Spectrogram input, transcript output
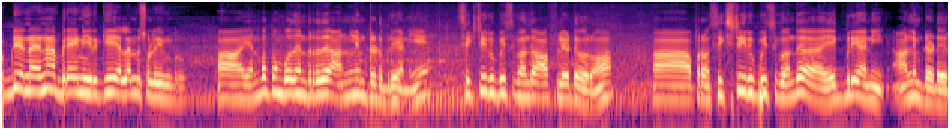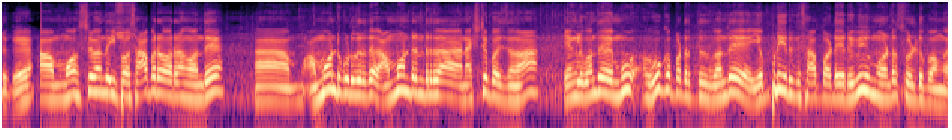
எப்படி என்ன என்னென்ன பிரியாணி இருக்குது எல்லாமே சொல்லுவீங்க ப்ரோ எண்பத்தொம்போதுன்றது அன்லிமிட்டெட் பிரியாணி. சிக்ஸ்டி ருபீஸ்க்கு வந்து ஆஃப் லேட்டு வரும். அப்புறம் சிக்ஸ்டி ருபீஸ்க்கு வந்து எக் பிரியாணி அன்லிமிட்டெட் இருக்குது மோஸ்ட்லி வந்து இப்போ சாப்பிட்ற வர்றவங்க வந்து அமௌண்ட் கொடுக்குறது அமௌண்ட்டுன்றது நெக்ஸ்ட் பட்ஜெட் தான். எங்களுக்கு வந்து மூ ஊக்கப்படுறதுக்கு வந்து எப்படி இருக்குது சாப்பாடு? ரிவ்யூ பண்ணுற சொல்லிட்டு போங்க.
